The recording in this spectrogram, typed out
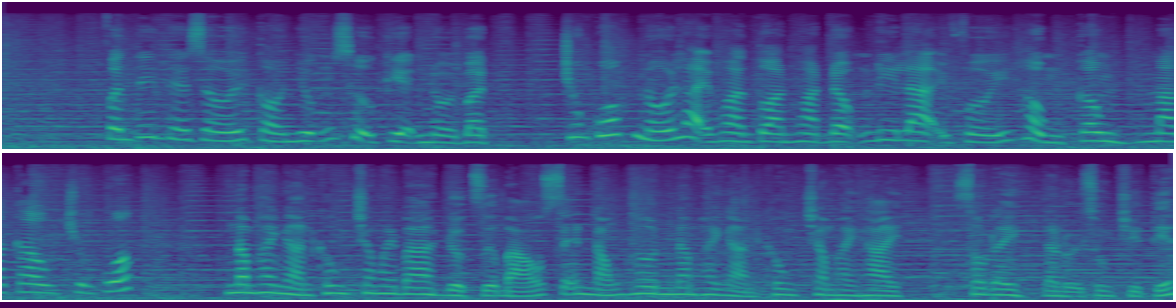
Phần tin thế giới có những sự kiện nổi bật. Trung Quốc nối lại hoàn toàn hoạt động đi lại với Hồng Kông, Macau, Trung Quốc. Năm 2023 được dự báo sẽ nóng hơn năm 2022. Sau đây là nội dung chi tiết.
